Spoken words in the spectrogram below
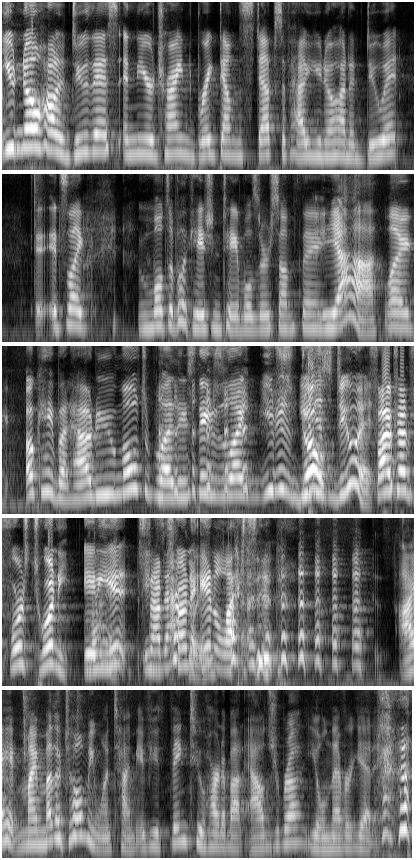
you know how to do this and you're trying to break down the steps of how you know how to do it it's like multiplication tables or something yeah. like okay but how do you multiply these things like you just don't just do it. five times four is 20 idiot Right, stop trying to analyze it I my mother told me one time if you think too hard about algebra, you'll never get it.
